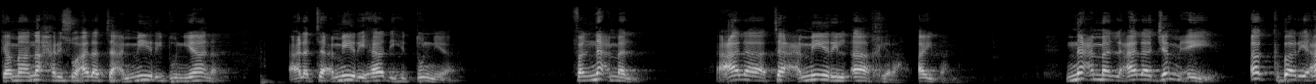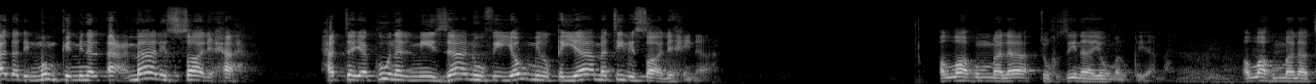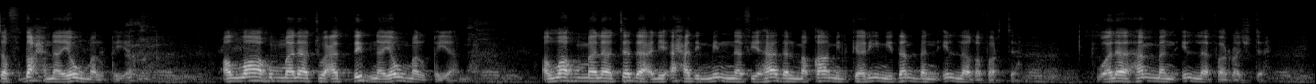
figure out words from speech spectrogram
كما نحرص على تعمير دنيانا على تعمير هذه الدنيا. فلنعمل على تعمير الآخرة أيضا. نعمل على جمع أكبر عدد ممكن من الأعمال الصالحة حتى يكون الميزان في يوم القيامة لصالحنا. اللهم لا تخزنا يوم القيامة. اللهم لا تفضحنا يوم القيامة. اللهم لا تعذبنا يوم القيامة. اللهم لا تدع لأحد منا في هذا المقام الكريم ذنبا إلا غفرته ولا هما إلا فرجته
